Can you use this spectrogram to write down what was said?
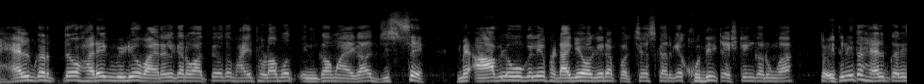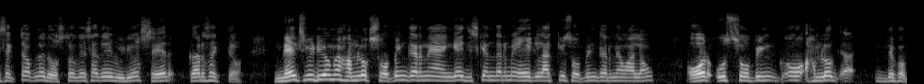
हेल्प करते हो, हर एक वीडियो वायरल करवाते हो तो भाई थोड़ा बहुत इनकम आएगा, जिससे मैं आप लोगों के लिए फटाके वगैरह परचेस करके खुद ही टेस्टिंग करूँगा। तो इतनी तो हेल्प कर ही सकते हो, अपने दोस्तों के साथ ये वीडियो शेयर कर सकते हो। नेक्स्ट वीडियो में हम लोग शॉपिंग करने आएँगे, जिसके अंदर मैं एक लाख की शॉपिंग करने वाला हूँ। और उस शॉपिंग को हम लोग, देखो,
